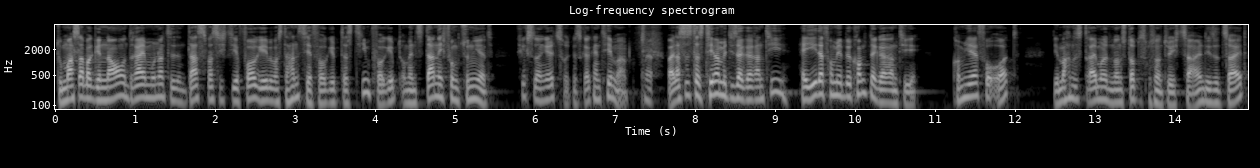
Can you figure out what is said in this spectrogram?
Du machst aber genau drei Monate das, was ich dir vorgebe, was der Hans dir vorgibt, das Team vorgibt. Und wenn es dann nicht funktioniert, kriegst du dein Geld zurück. Das ist gar kein Thema. Ja. Weil das ist das Thema mit dieser Garantie. Hey, jeder von mir bekommt eine Garantie. Komm hier vor Ort. Wir machen das drei Monate nonstop. Das muss man natürlich zahlen, diese Zeit.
